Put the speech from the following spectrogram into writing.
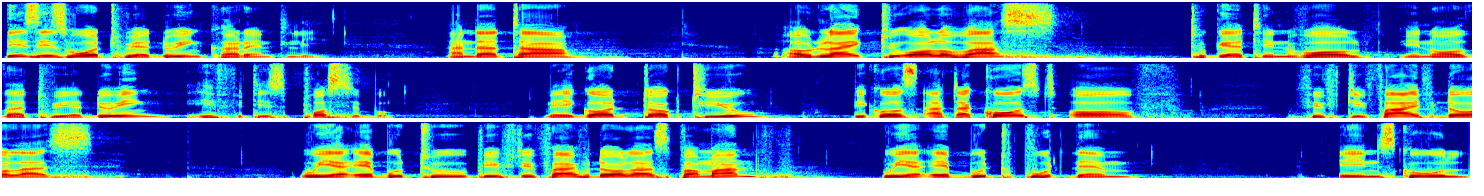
This is what we are doing currently. And that uh, I would like to all of us to get involved in all that we are doing if it is possible. May God talk to you because at a cost of $55, we are able to, $55 per month, we are able to put them in school.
